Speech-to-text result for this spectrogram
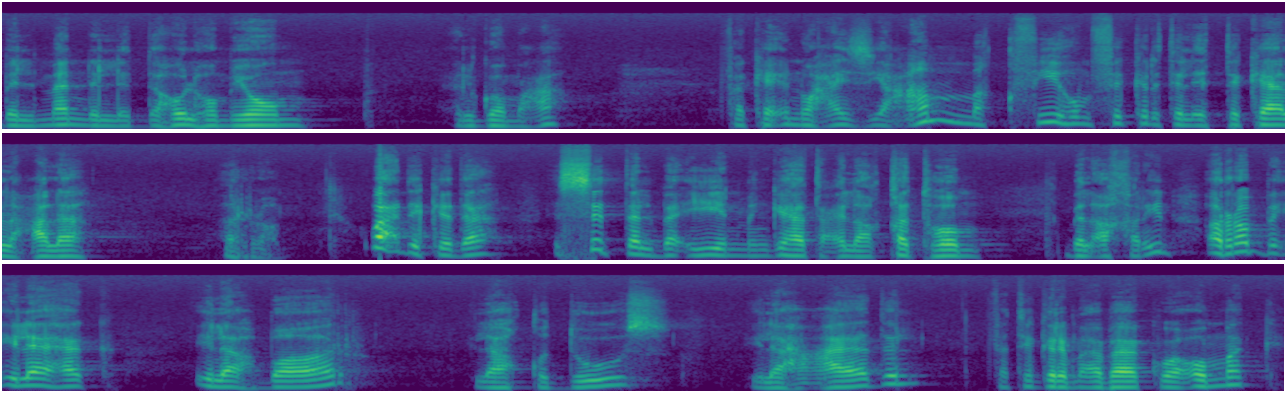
بالمن اللي اداهولهم يوم الجمعة فكأنه عايز يعمق فيهم فكرة الاتكال على الرب. وبعد كده الستة الباقيين من جهة علاقتهم بالآخرين. الرب إلهك إله بار إله قدوس إله عادل. فتجرم أباك وأمك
